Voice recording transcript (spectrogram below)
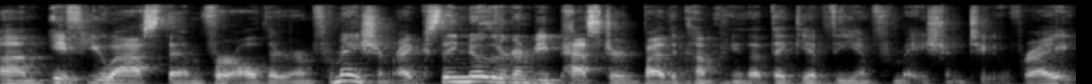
um, if you ask them for all their information, right? Because they know they're going to be pestered by the company that they give the information to, right?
